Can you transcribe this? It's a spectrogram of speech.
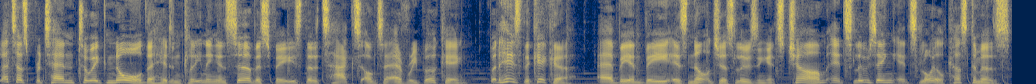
Let us pretend to ignore the hidden cleaning and service fees that are tacked onto every booking. But here's the kicker Airbnb is not just losing its charm, it's losing its loyal customers.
